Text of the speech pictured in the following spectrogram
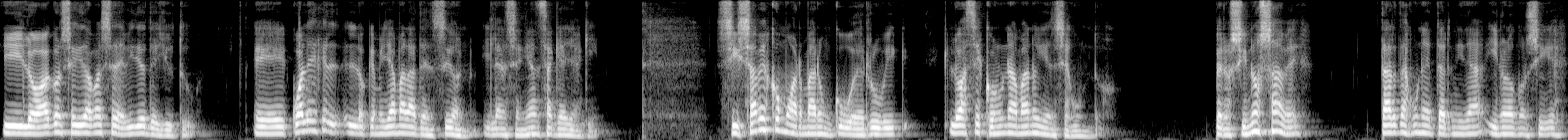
Y lo ha conseguido a base de vídeos de YouTube. Eh, ¿Cuál es lo que me llama la atención y la enseñanza que hay aquí? Si sabes cómo armar un cubo de Rubik, lo haces con una mano y en segundos. Pero si no sabes, tardas una eternidad y no lo consigues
